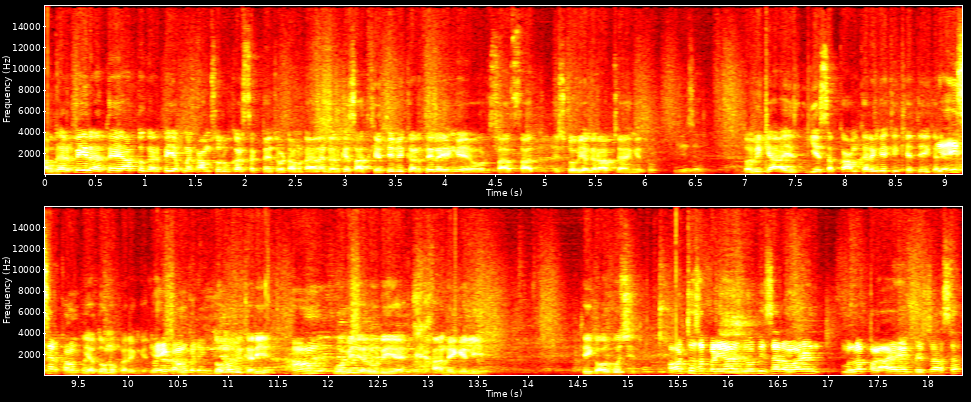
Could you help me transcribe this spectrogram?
अब घर पे ही रहते हैं आप तो घर पे ही अपना काम शुरू कर सकते हैं। छोटा मोटा है ना? घर के साथ खेती भी करते रहेंगे और साथ साथ इसको भी अगर आप चाहेंगे तो। जी सर। तो अभी क्या ये सब काम करेंगे कि खेती ही करेंगे? यही सर काम या दोनों करेंगे? यही काम करेंगे। दोनों भी करिए। हाँ। वो भी ज़रूरी है खाने के लिए। ठीक और कुछ? और तो सब बढ़िया जो भी सर हमारे मतलब पढ़ाए हैं बेटा सर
